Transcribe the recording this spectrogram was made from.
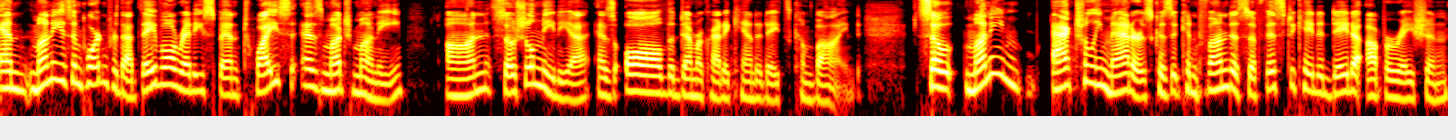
And money is important for that. They've already spent twice as much money on social media as all the Democratic candidates combined. So, money actually matters because it can fund a sophisticated data operation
